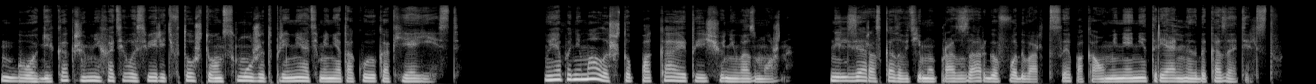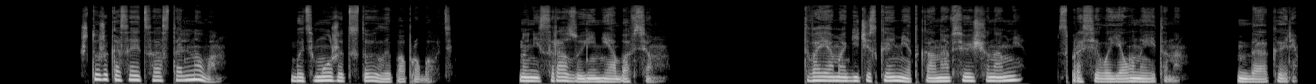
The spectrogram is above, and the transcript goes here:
боги, как же мне хотелось верить в то, что он сможет принять меня такую, как я есть. Но я понимала, что пока это еще невозможно. Нельзя рассказывать ему про заргов во дворце, пока у меня нет реальных доказательств. Что же касается остального, быть может, стоило и попробовать. Но не сразу и не обо всем. «Твоя магическая метка, она все еще на мне?» — спросила я у Нейтана. «Да, Кэрри»,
